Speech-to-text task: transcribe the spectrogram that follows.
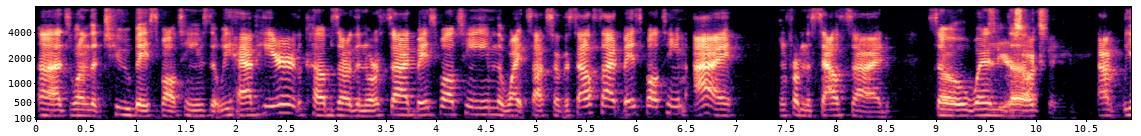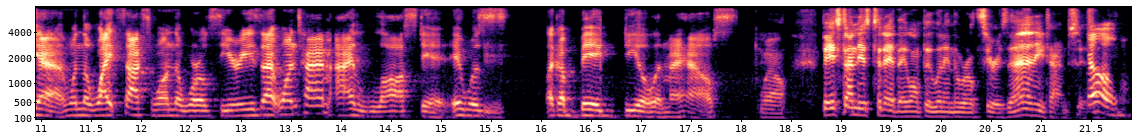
Uh, it's one of the two baseball teams that we have here. The Cubs are the North Side baseball team. The White Sox are the South Side baseball team. I am from the South Side, so when So the um, yeah, when the White Sox won the World Series at one time, I lost it. It was Mm. Like a big deal in my house. Well, based on news today, they won't be winning the World Series anytime soon. No,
